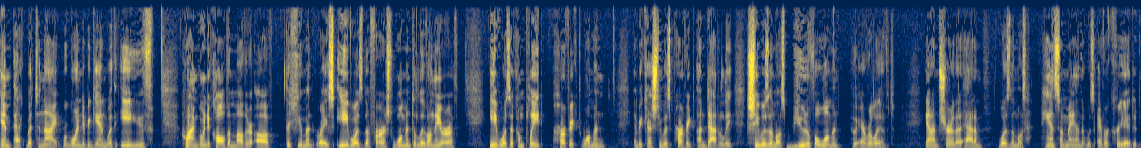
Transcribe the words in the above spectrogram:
impact. But tonight we're going to begin with Eve, who I'm going to call the mother of the human race. Eve was the first woman to live on the earth. Eve was a complete, perfect woman. And because she was perfect, undoubtedly, she was the most beautiful woman who ever lived. And I'm sure that Adam was the most handsome man that was ever created.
